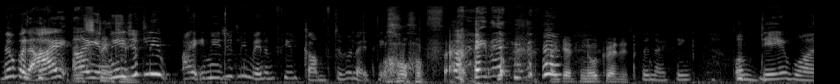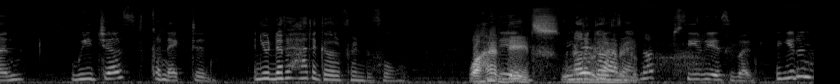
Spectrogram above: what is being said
No, but I, I immediately, I immediately made him feel comfortable. I think. Oh, fat. I. I get no credit. And I think from day one, we just connected. And you never had a girlfriend before. Well, I had did. dates. Not a girlfriend. Not serious, but you didn't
